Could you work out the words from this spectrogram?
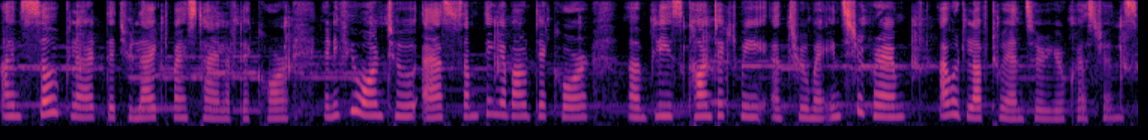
I'm so glad that you liked my style of decor and if you want to ask something about decor um, please contact me uh, through my Instagram. I would love to answer your questions.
